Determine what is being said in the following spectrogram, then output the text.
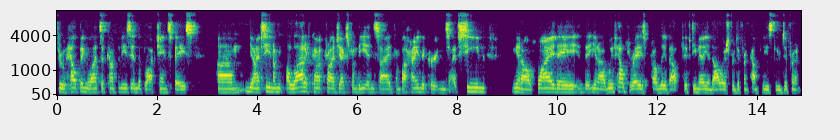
through helping lots of companies in the blockchain space. Um, you know, I've seen a lot of projects from the inside, from behind the curtains. I've seen you know why they, the, you know we've helped raise probably about 50 million dollars for different companies through different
